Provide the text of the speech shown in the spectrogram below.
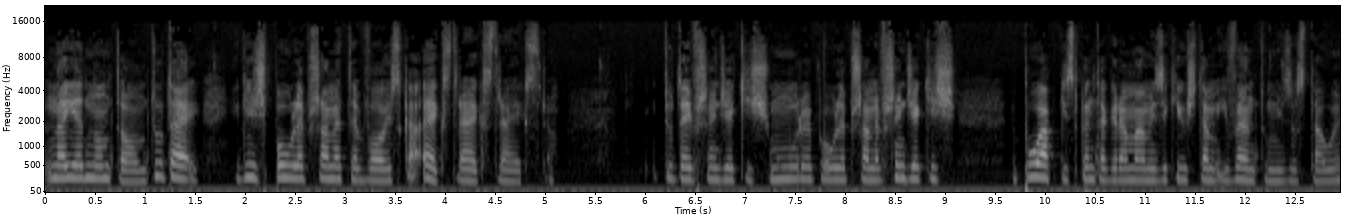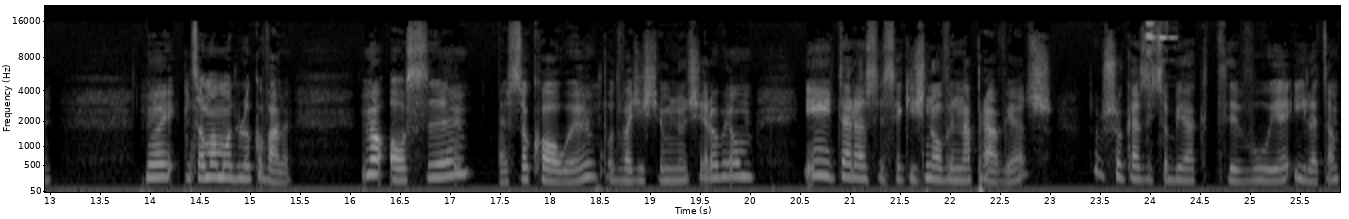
na jedną tą. Tutaj jakieś poulepszane te wojska, ekstra, ekstra, ekstra. Tutaj wszędzie jakieś mury poulepszane, wszędzie jakieś pułapki z pentagramami z jakiegoś tam eventu mi zostały. No i co mam odblokowane? No osy, sokoły po 20 minut się robią i teraz jest jakiś nowy naprawiacz. To przy okazji sobie aktywuję. Ile tam?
